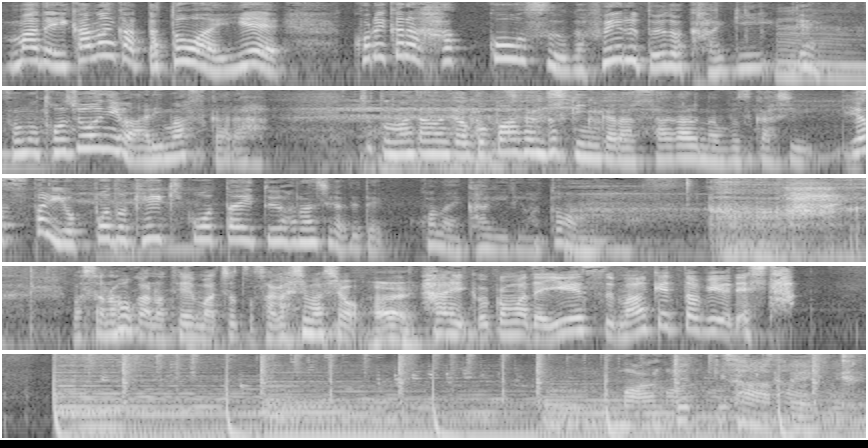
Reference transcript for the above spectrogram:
までいかなかったとはいえ、これから発行数が増えるというのは鍵で、その途上にはありますから、ちょっとなかなか5%金から下がるのは難しい、やっぱりよっぽど景気後退という話が出てこない限りはとは思います。まあその他のテーマちょっと探しましょうはいここまで US マーケットビューでした Market topic.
